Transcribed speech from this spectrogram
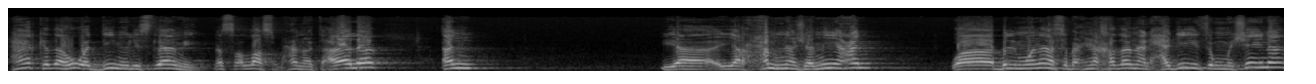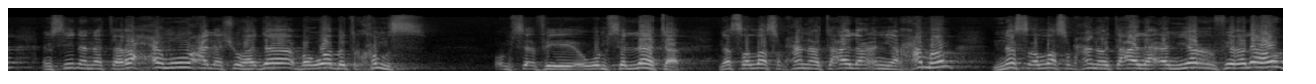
هكذا هو الدين الإسلامي. نسأل الله سبحانه وتعالى أن يرحمنا جميعا. وبالمناسبة إحنا خذنا الحديث ومشينا نسينا نترحم على شهداء بوابة الخمس في ومسلاتة نسأل الله سبحانه وتعالى أن يرحمهم نسأل الله سبحانه وتعالى أن يغفر لهم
